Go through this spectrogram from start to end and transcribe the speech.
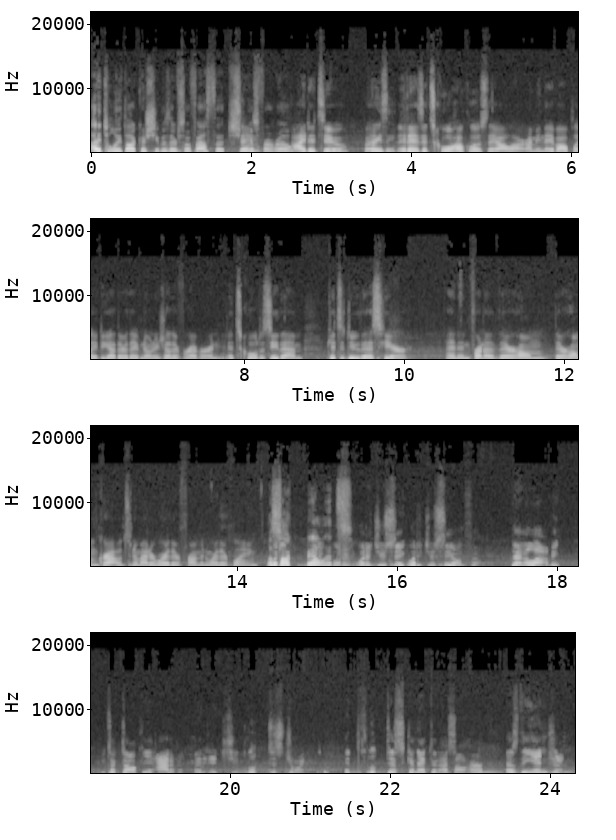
I totally thought because she was there so fast that she Same. was front row. I did too. But Crazy. It is. It's cool how close they all are. I mean, they've all played together. They've known each other forever, and it's cool to see them get to do this here and in front of their home their home crowds, no matter where they're from and where they're playing. Let's What talk did- balance. What did, what, did, you see? What did you see on film that allowed? I mean, you took Dalkey out of it. It, it. She looked disjointed. It looked disconnected. I saw her Mm-hmm. as the engine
